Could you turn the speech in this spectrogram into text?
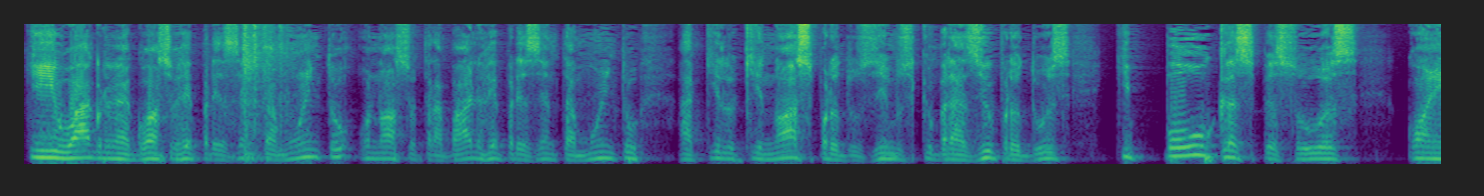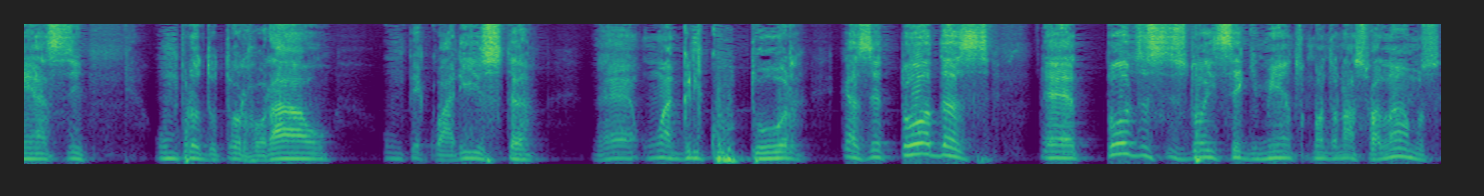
que o agronegócio representa muito o nosso trabalho, representa muito aquilo que nós produzimos, que o Brasil produz, que poucas pessoas conhecem um produtor rural, um pecuarista, né, um agricultor. Quer dizer, todas, é, todos esses dois segmentos, quando nós falamos,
